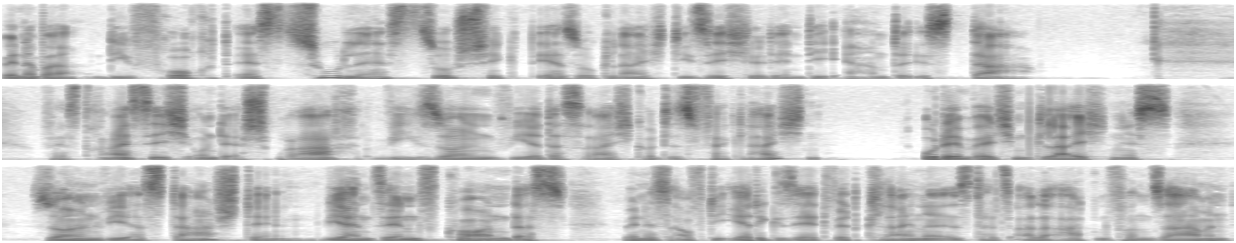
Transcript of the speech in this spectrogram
Wenn aber die Frucht es zulässt, so schickt er sogleich die Sichel, denn die Ernte ist da. Vers 30, und er sprach, wie sollen wir das Reich Gottes vergleichen? Oder in welchem Gleichnis sollen wir es darstellen? Wie ein Senfkorn, das, wenn es auf die Erde gesät wird, kleiner ist als alle Arten von Samen,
